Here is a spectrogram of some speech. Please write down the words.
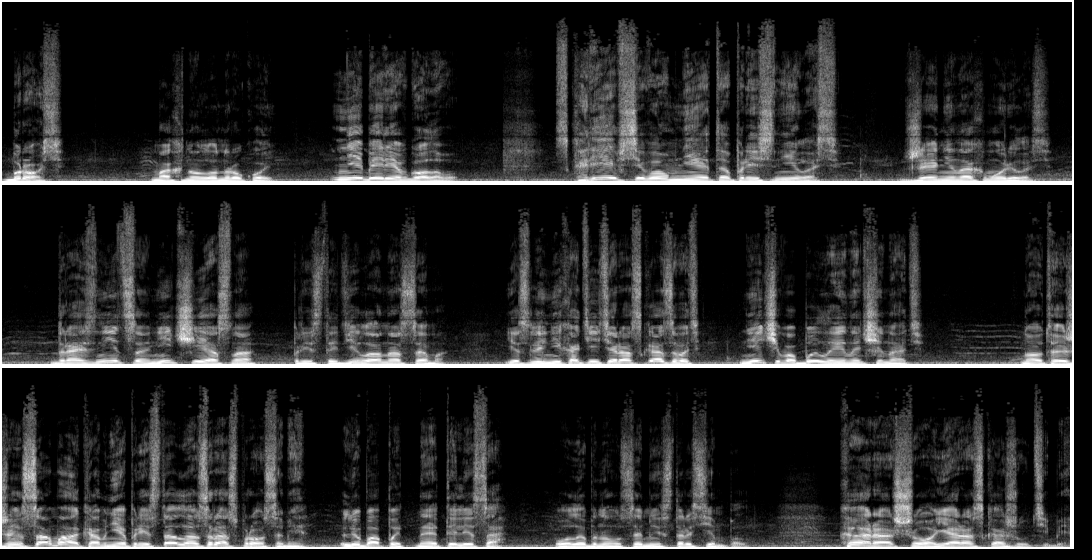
брось». Махнул он рукой. «Не бери в голову». «Скорее всего, мне это приснилось». Дженни нахмурилась. «Дразниться нечестно», – пристыдила она Сэма. «Если не хотите рассказывать, нечего было и начинать». «Но ты же сама ко мне пристала с расспросами, любопытная ты лиса», — улыбнулся мистер Симпл. «Хорошо, я расскажу тебе.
